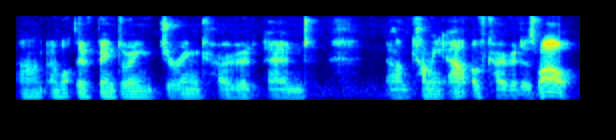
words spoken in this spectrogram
um, and what they've been doing during COVID and um, coming out of COVID as well.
